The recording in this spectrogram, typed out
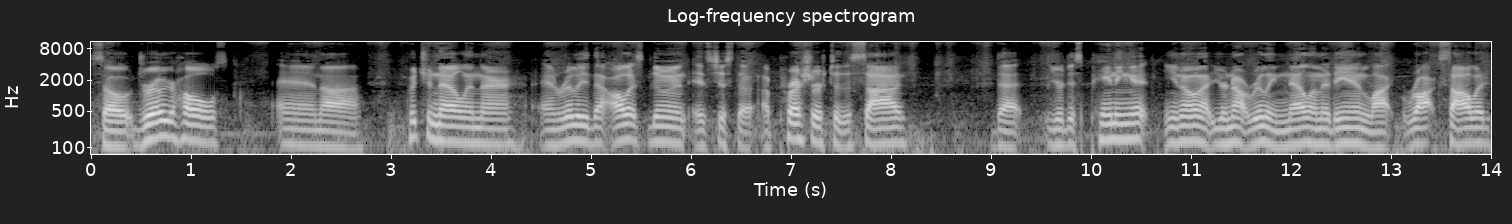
So drill your holes and uh, put your nail in there and really that all it's doing is just a, a pressure to the side that you're just pinning it you know that you're not really nailing it in like rock solid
